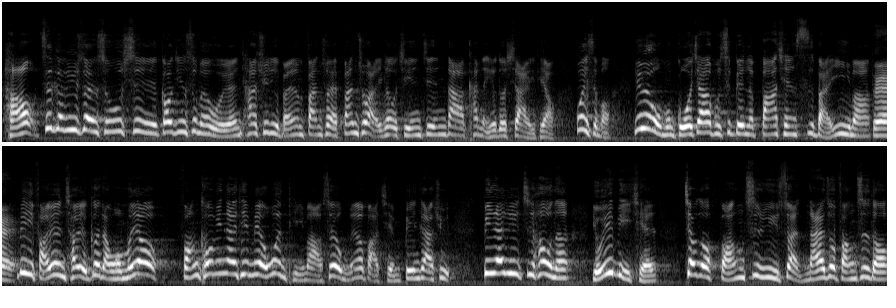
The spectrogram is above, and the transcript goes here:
好，这个预算书是高金素梅委员他去立法院翻出来，翻出来以后，今天今天大家看了以后都吓一跳。为什么？因为我们国家不是编了八千四百亿吗？对。立法院朝野各党，我们要防 COVID-19 没有问题嘛，所以我们要把钱编下去。编下去之后呢，有一笔钱叫做防治预算，拿来做防治的哦，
